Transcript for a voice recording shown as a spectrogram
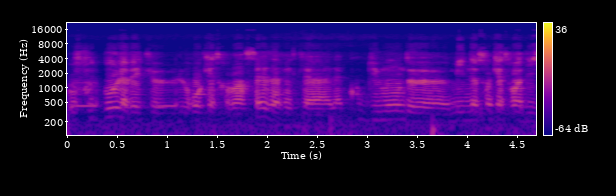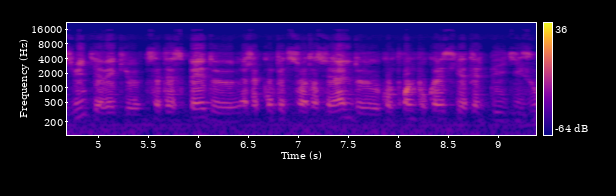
au football avec euh, l'Euro 96, avec la, Coupe du Monde 1998 euh, et avec euh, cet aspect de, à chaque compétition internationale de comprendre pourquoi est-ce qu'il y a tel pays qui joue,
